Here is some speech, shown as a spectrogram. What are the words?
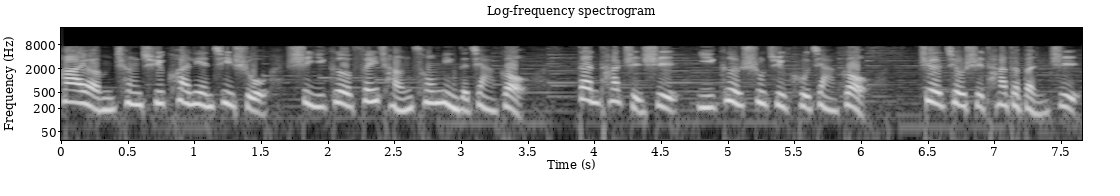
Hiam 称区块链技术是一个非常聪明的架构，但它只是一个数据库架构，这就是它的本质。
